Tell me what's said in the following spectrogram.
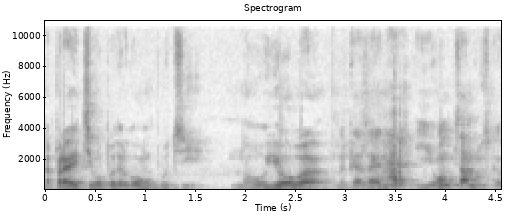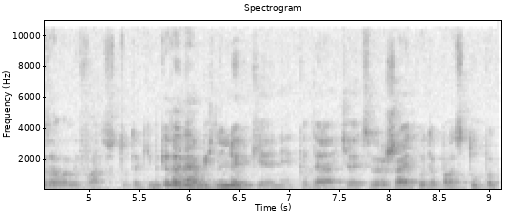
направить его по другому пути. Но у Йова наказание, и он сам же сказал Алифаз, что такие наказания обычно легкие они, когда человек совершает какой-то проступок,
